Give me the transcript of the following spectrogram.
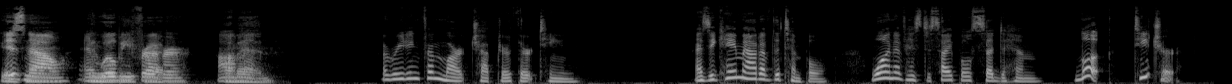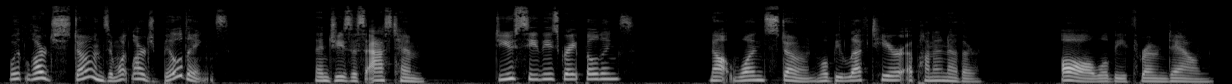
is now, and will be forever. Amen. A reading from Mark chapter 13. As he came out of the temple, one of his disciples said to him, Look, teacher, what large stones and what large buildings! Then Jesus asked him, Do you see these great buildings? Not one stone will be left here upon another. All will be thrown down.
